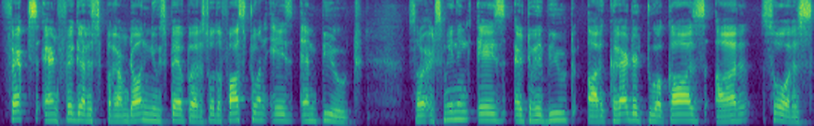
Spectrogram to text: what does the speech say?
facts and figures from Dawn newspaper. So the first one is impute. So its meaning is attribute or credit to a cause or source.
